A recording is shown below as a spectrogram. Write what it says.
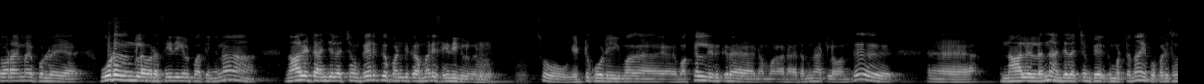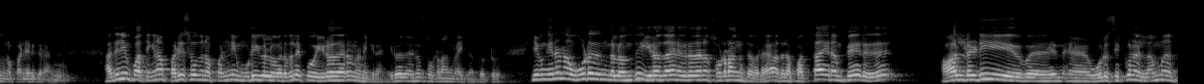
தோராயமாக இப்போ ஊடகங்களில் வர செய்திகள் பார்த்தீங்கன்னா நாலு டு அஞ்சு லட்சம் பேருக்கு பண்ணிக்கிற மாதிரி செய்திகள் வருது. ஸோ எட்டு கோடி ம மக்கள் இருக்கிற நம்ம தமிழ்நாட்டில் வந்து நாலுலேருந்து அஞ்சு லட்சம் பேருக்கு மட்டும்தான் இப்போ பரிசோதனை பண்ணியிருக்கிறாங்க. அதுலேயும் பார்த்தீங்கன்னா பரிசோதனை பண்ணி முடிவுகள் வரதுல இப்போ இருபதாயிரம் நினைக்கிறேன். இருபதாயிரம் சொல்கிறாங்கன்னு நினைக்கிறேன் தொற்று. இவங்க என்னென்ன ஊடகங்கள் வந்து இருபதாயிரம் இருபதாயிரம் சொல்கிறாங்க தவிர அதில் பத்தாயிரம் பேர் ஆல்ரெடி ஒரு சிக்கனம் இல்லாமல்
